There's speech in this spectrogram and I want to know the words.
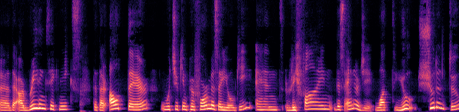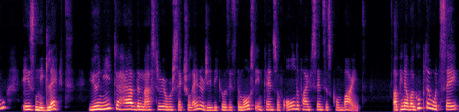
uh, there are breathing techniques that are out there which you can perform as a yogi and refine this energy. What you shouldn't do is neglect. You need to have the mastery over sexual energy because it's the most intense of all the five senses combined. Abhinavagupta would say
